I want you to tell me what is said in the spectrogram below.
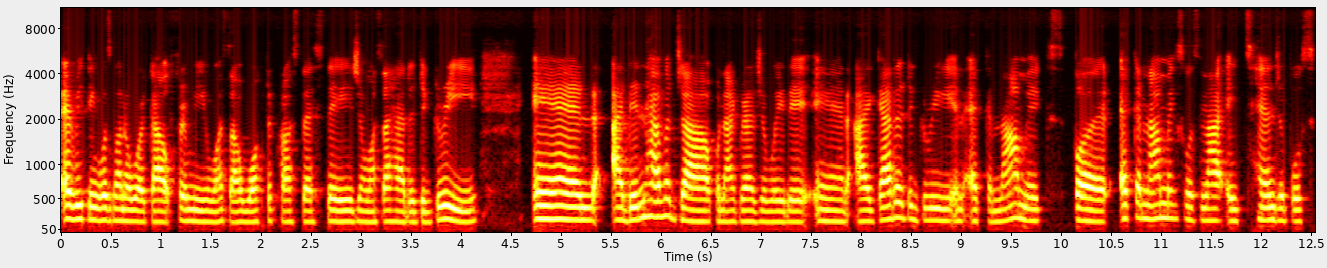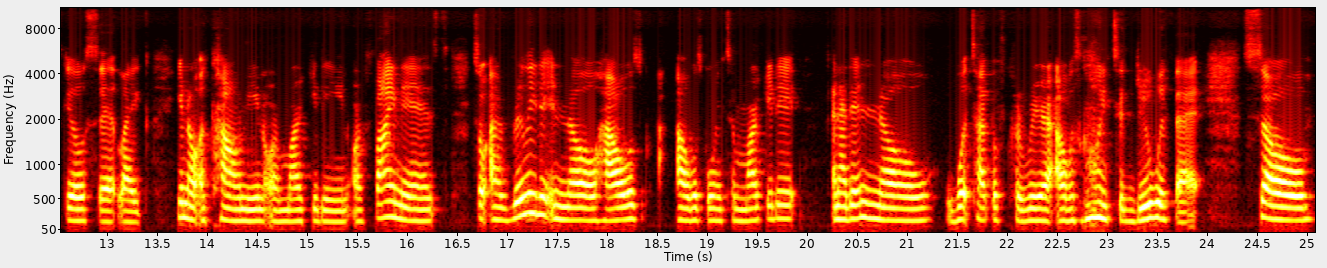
everything was going to work out for me once I walked across that stage and once I had a degree. And I didn't have a job when I graduated, and I got a degree in economics, but economics was not a tangible skill set like you know, accounting or marketing or finance. So I really didn't know how I was, I was going to market it. And I didn't know what type of career I was going to do with that. So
